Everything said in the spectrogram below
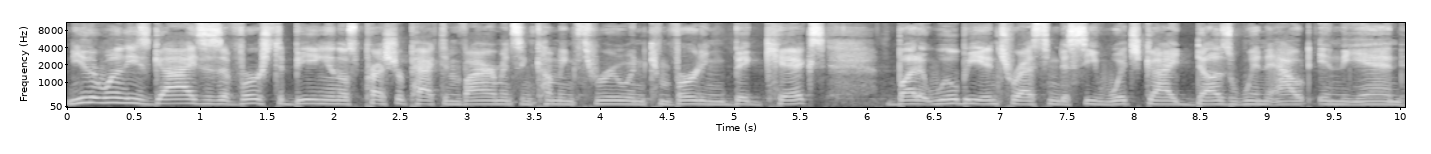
neither one of these guys is averse to being in those pressure packed environments and coming through and converting big kicks, but it will be interesting to see which guy does win out in the end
